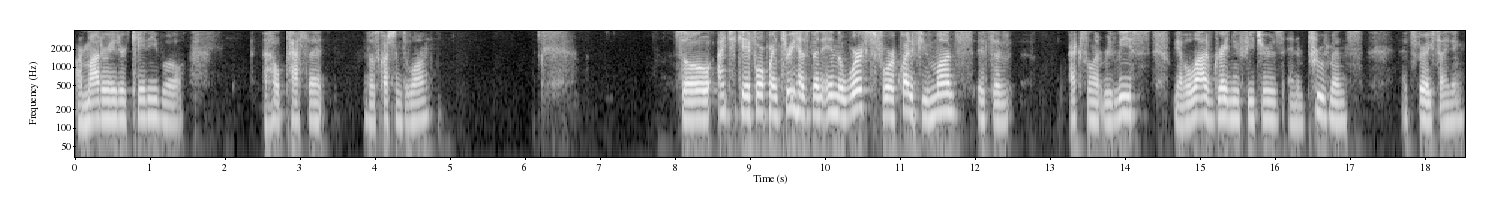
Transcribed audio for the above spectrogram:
our moderator, Katie, will help pass that those questions along. So ITK 4.3 has been in the works for quite a few months. It's an excellent release. We have a lot of great new features and improvements. It's very exciting.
